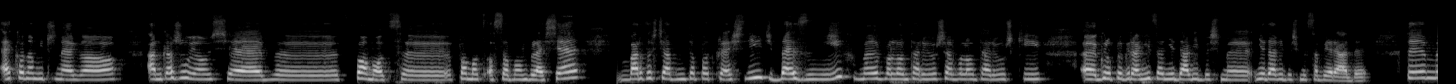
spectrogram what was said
ekonomicznego angażują się w, w pomoc, w pomoc osobom w lesie. Bardzo chciałabym to podkreślić. Bez nich my, wolontariusze, wolontariuszki e, Grupy Granica, nie dalibyśmy, nie dalibyśmy sobie rady. W tym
